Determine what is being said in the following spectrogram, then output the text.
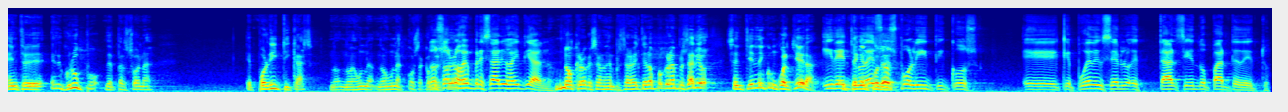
entre el grupo de personas eh, políticas, no, no es una, no es una cosa ¿No comercial. son los empresarios haitianos? No creo que sean los empresarios haitianos, porque los empresarios se entienden con cualquiera. Y dentro de esos políticos que pueden serlo, estar siendo parte de esto,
